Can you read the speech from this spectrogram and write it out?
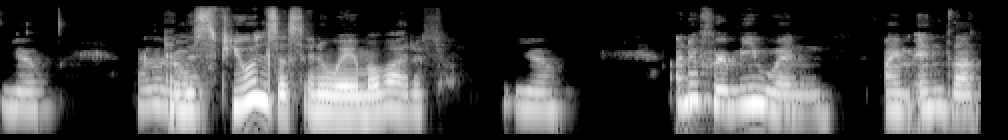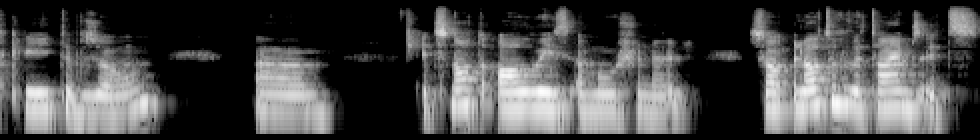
yeah. I don't And know. this fuels us in a way. ما بعرف. Yeah. I know for me, when I'm in that creative zone, um, it's not always emotional. So a lot of the times it's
